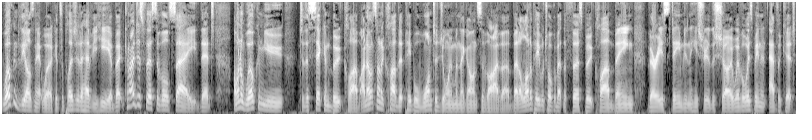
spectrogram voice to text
welcome to the Oz Network. It's a pleasure to have you here. But can I just first of all say that I want to welcome you to the second boot club. I know it's not a club that people want to join when they go on Survivor, but a lot of people talk about the first boot club being very esteemed in the history of the show. We've always been an advocate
